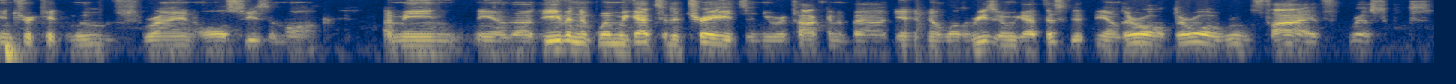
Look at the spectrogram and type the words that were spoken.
intricate moves, Ryan, all season long. I mean, you know, the, even when we got to the trades and you were talking about, you know, well, the reason we got this, you know, they're all they're all Rule Five risks.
